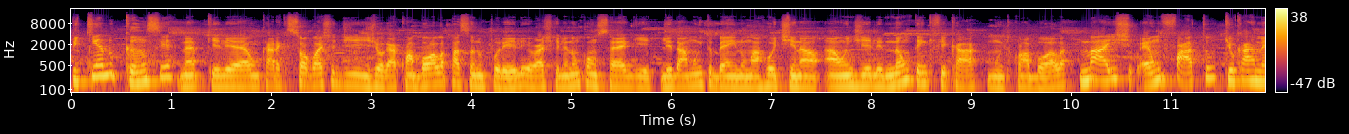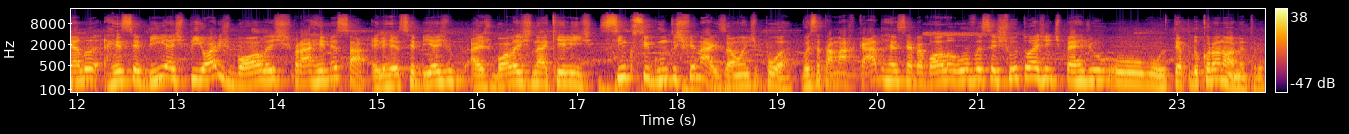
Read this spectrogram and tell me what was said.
pequeno câncer, né? Porque ele é um cara que só gosta de jogar com a bola passando por ele. Eu acho que ele não consegue lidar muito bem numa rotina onde ele não tem que ficar muito com a bola. Mas é um fato que o Carmelo recebia as piores bolas pra arremessar. Ele recebia as, as bolas naqueles 5 segundos finais, aonde, pô, você tá marcado, recebe a bola, ou você chuta ou a gente perde o, o- o tempo do cronômetro.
